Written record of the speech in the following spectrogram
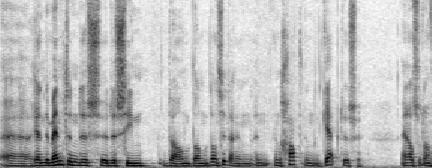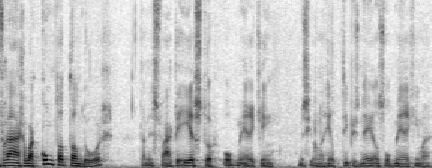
uh, rendementen dus, uh, dus zien, dan, dan, dan zit daar een, een, gat, een gap tussen. En als we dan vragen waar komt dat dan door, dan is vaak de eerste opmerking, misschien wel een heel typisch Nederlandse opmerking, maar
